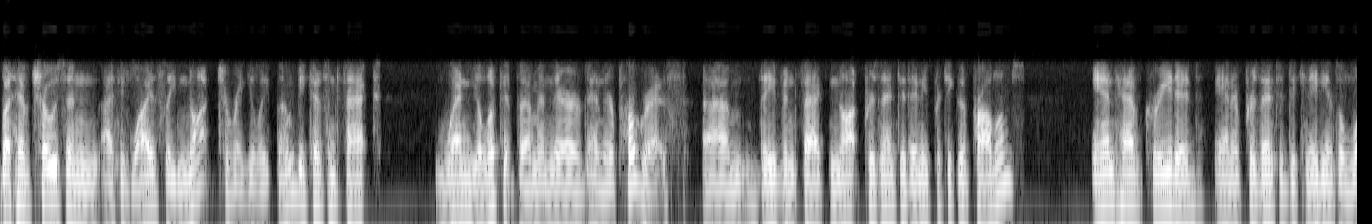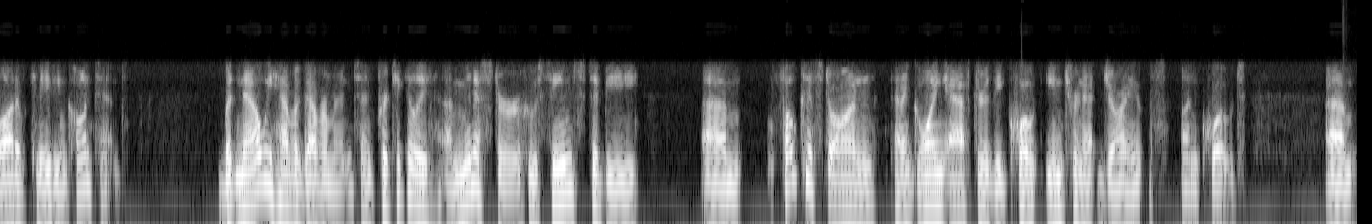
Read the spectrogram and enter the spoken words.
but have chosen, I think wisely, not to regulate them because, in fact, when you look at them and their and their progress, um, they've in fact not presented any particular problems, and have created and have presented to Canadians a lot of Canadian content. But now we have a government, and particularly a minister, who seems to be um, focused on kind of going after the quote internet giants unquote. Um,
